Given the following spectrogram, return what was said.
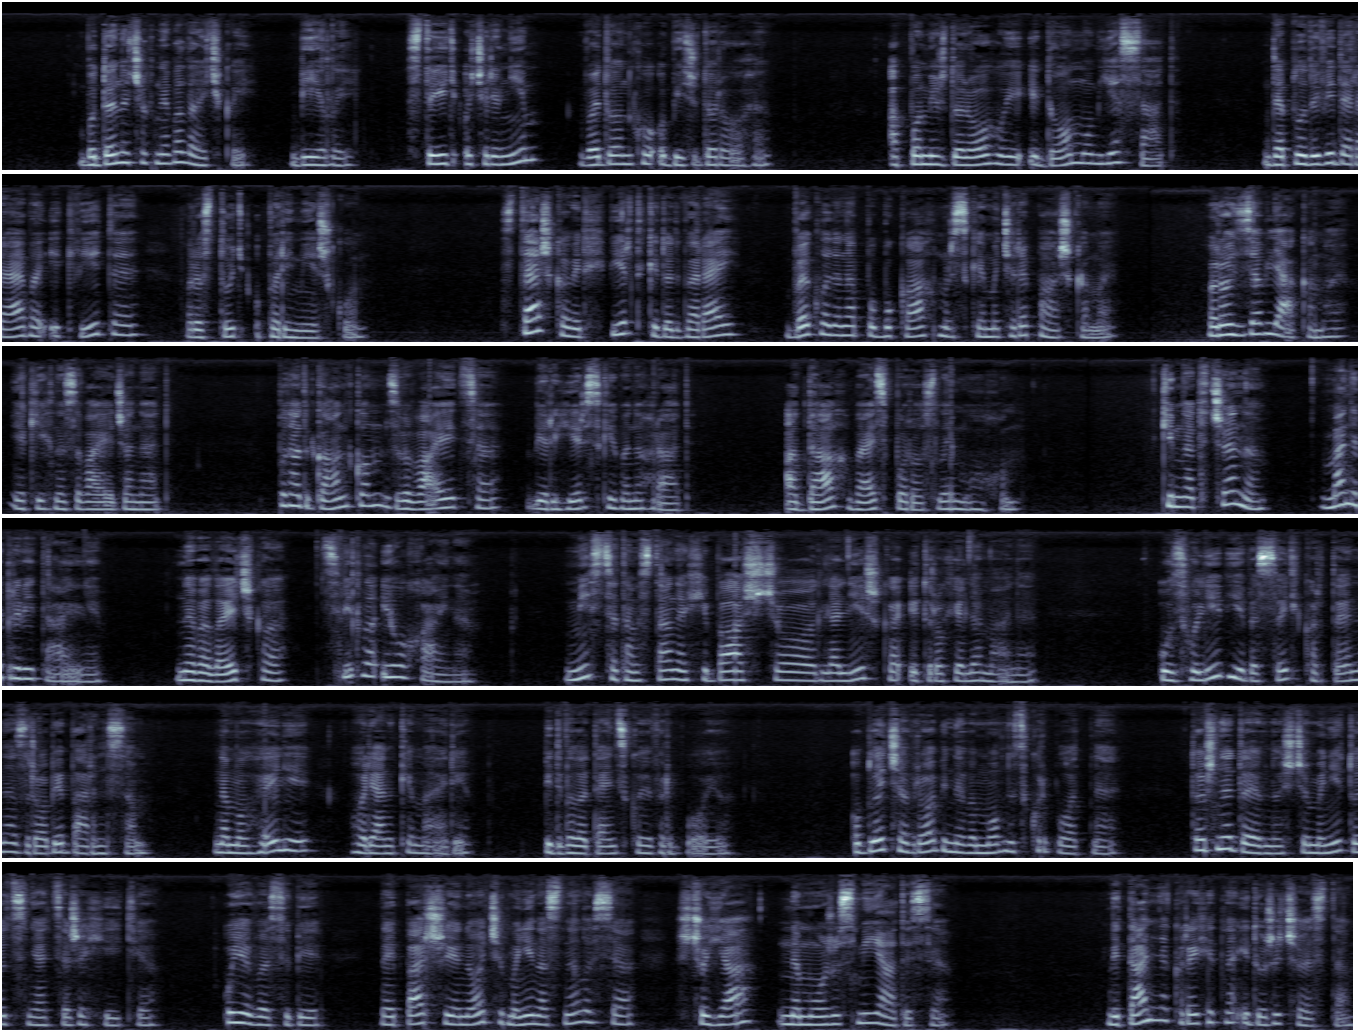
Будиночок невеличкий, білий, стоїть у чарівнім видоланку обіч дороги. А поміж дорогою і домом є сад, де плодові дерева і квіти ростуть у переміжку. Стежка від хвіртки до дверей викладена по боках морськими черепашками, роззявляками, як їх називає Джанет. Понад ганком звивається віргірський виноград, а дах весь порослий мохом. Кімнатчина в мене привітальні, невеличка, світла і охайна. Місце там стане хіба що для ліжка і трохи для мене. У зголів'ї висить картина з Робі Бернсом на могилі горянки Мері під велетенською вербою. Обличчя в робі невимовно скорботне, тож не дивно, що мені тут сняться жахіття. Уяви собі, найпершої ночі мені наснилося, що я не можу сміятися. Вітальня крихітна і дуже чиста.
